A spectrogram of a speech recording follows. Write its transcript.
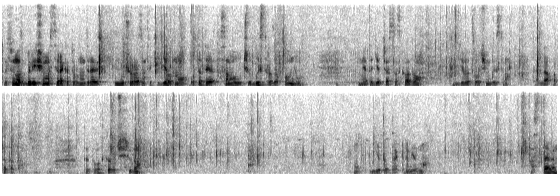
То есть у нас были еще мастера, которые умудрялись кучу разных таких делать, но вот это я самый лучший быстро запомнил. Мне это дед часто складывал. Делается очень быстро. Тогда вот этот. Вот это вот, короче, сюда. Вот где-то так примерно. Оставим.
